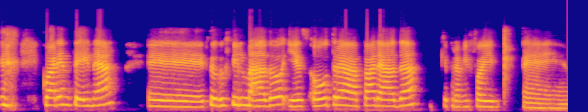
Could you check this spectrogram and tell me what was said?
quarentena, é, tudo filmado e é outra parada que para mim foi é,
